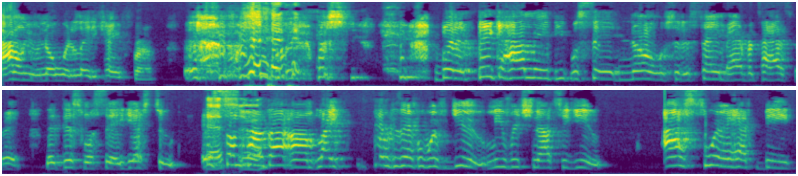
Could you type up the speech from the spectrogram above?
I don't even know where the lady came from. but, she, but think how many people said no to the same advertisement that this one said yes to. And That's sometimes true. I um like for example, with you, me reaching out to you, I swear it has to be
